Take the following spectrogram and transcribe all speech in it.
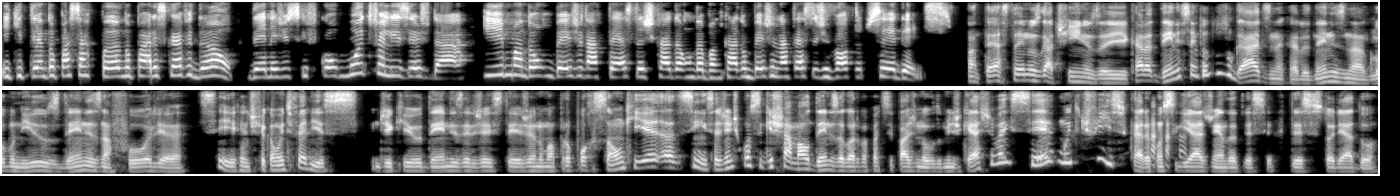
e que tentam passar pano para a escravidão. Denis disse que ficou muito feliz em ajudar e mandou um beijo na testa de cada um da bancada. Um beijo na testa de volta para você, Denis. Na testa e nos gatinhos aí. Cara, Denis tá em todos os lugares, né, cara? Denis na Globo News, Denis na Folha. Sim, a gente fica muito feliz de que o Denis ele já esteja numa proporção que, assim, se a gente conseguir chamar o Denis agora para participar de novo do Midcast, vai ser muito difícil, cara, conseguir a agenda desse, desse historiador.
